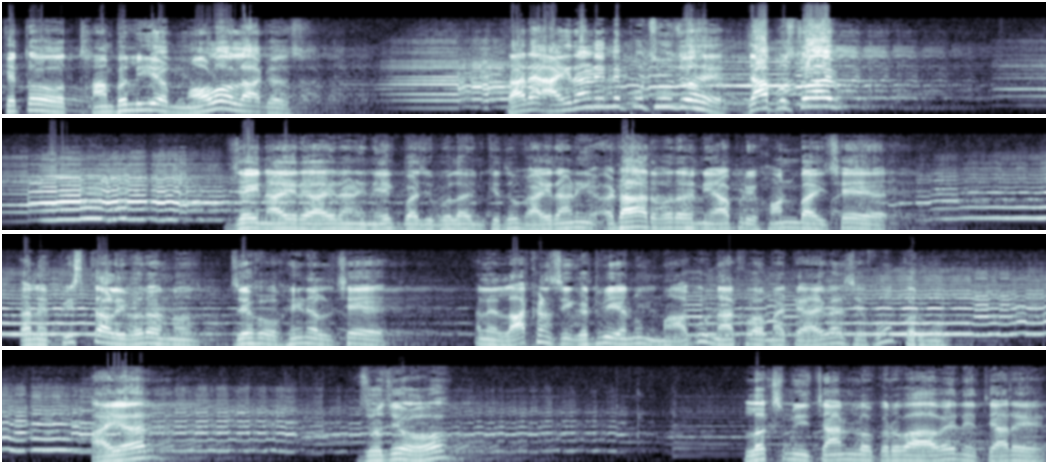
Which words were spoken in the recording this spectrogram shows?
કે તો થાંભલીએ મોળો લાગસ. તારે આયરાણીને પૂછવું જોઈએ. જા, પૂછતો આવ. જૈન આયરે આયરાણીને એક બાજુ બોલાવીને કીધું કે, આયરાણી, અઢાર વર્ષની આપણી હોનબાઈ છે અને પિસ્તાળીસ વર્ષનો જેહો હિણલ છે અને લાખણસિંહ ગઢવી એનું માગું નાખવા માટે આવ્યા છે. શું કરવું આયર, જોજો, લક્ષ્મી ચાંદલો કરવા આવે ને ત્યારે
